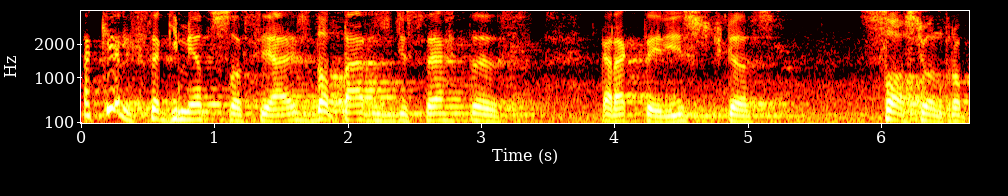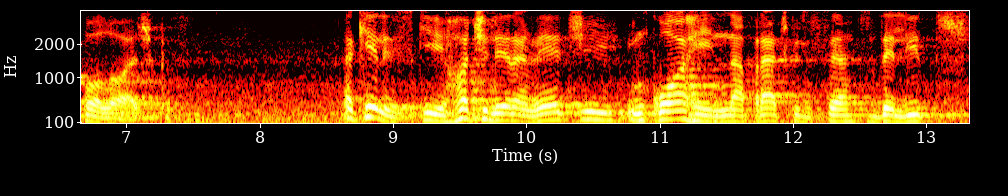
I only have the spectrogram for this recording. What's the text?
aqueles segmentos sociais dotados de certas características socioantropológicas. Aqueles que rotineiramente incorrem na prática de certos delitos,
